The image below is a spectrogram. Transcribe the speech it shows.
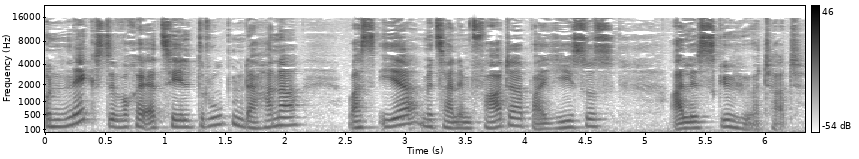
Und nächste Woche erzählt Ruben der Hanna, was er mit seinem Vater bei Jesus alles gehört hat.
